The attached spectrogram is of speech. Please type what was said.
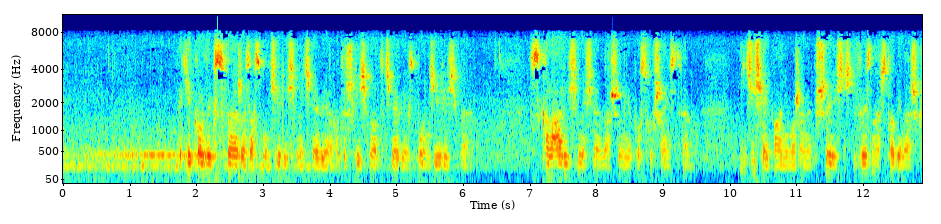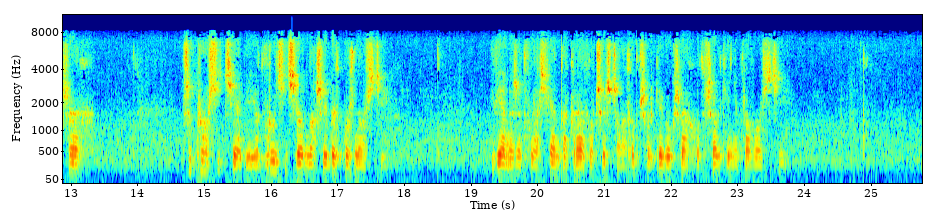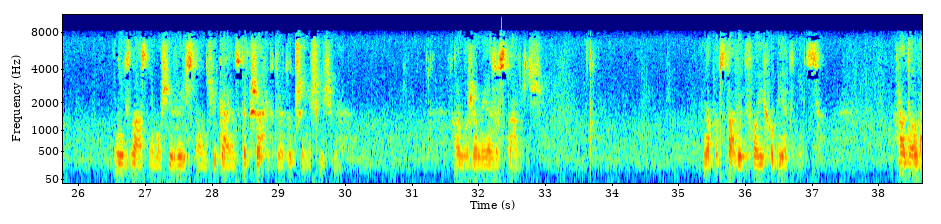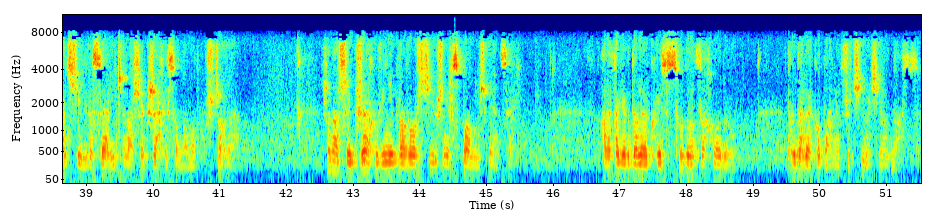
jakiejkolwiek sferze zasmuciliśmy Ciebie, odeszliśmy od Ciebie, zbłądziliśmy, skalaliśmy się naszym nieposłuszeństwem. I dzisiaj, Panie, możemy przyjść i wyznać Tobie nasz grzech, przeprosić Ciebie i odwrócić się od naszej bezbożności. I wiemy, że Twoja święta krew oczyszcza nas od wszelkiego grzechu, od wszelkiej nieprawości. I nikt z nas nie musi wyjść stąd, dźwigając te grzechy, które tu przynieśliśmy. Ale możemy je zostawić. Na podstawie Twoich obietnic radować się i weselić, że nasze grzechy są nam odpuszczone. Że naszych grzechów i nieprawości już nie wspomnisz więcej. Ale tak jak daleko jest wschód od zachodu, tak daleko, Panie, odrzuciłeś je od nas.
